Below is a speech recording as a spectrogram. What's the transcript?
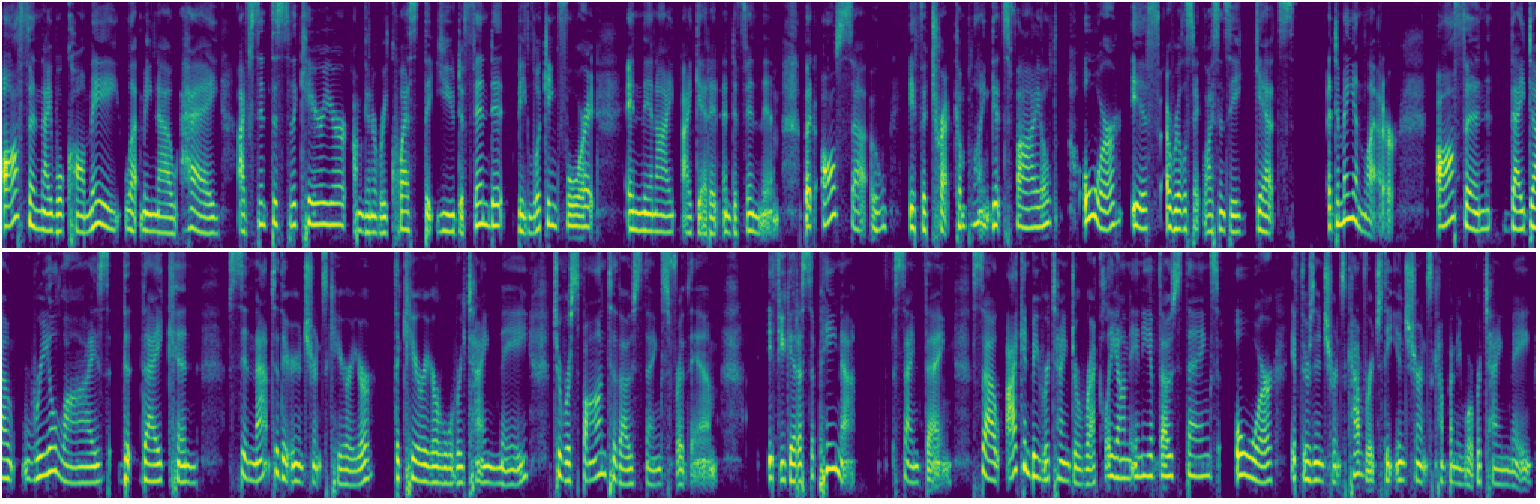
Often they will call me, let me know, hey, I've sent this to the carrier. I'm going to request that you defend it, be looking for it, and then I, I get it and defend them. But also, if a TREC complaint gets filed or if a real estate licensee gets a demand letter, often they don't realize that they can send that to their insurance carrier. The carrier will retain me to respond to those things for them. If you get a subpoena, same thing. So I can be retained directly on any of those things, or if there's insurance coverage, the insurance company will retain me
